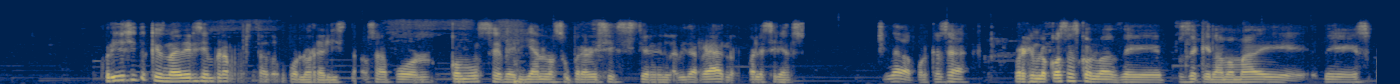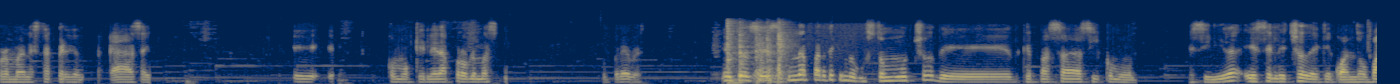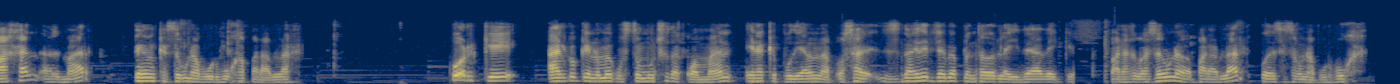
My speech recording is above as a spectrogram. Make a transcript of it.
Pero yo siento que Snyder siempre ha apostado por lo realista, o sea, por cómo se verían los superhéroes si existieran en la vida real, cuáles serían chingada, porque, o sea, por ejemplo, cosas con las de, pues, de que la mamá de, de Superman está perdiendo la casa y eh, eh, como que le da problemas super Entonces, una parte que me gustó mucho de que pasa así como recibida es el hecho de que cuando bajan al mar tengan que hacer una burbuja para hablar. Porque algo que no me gustó mucho de Aquaman era que pudieran, o sea, Snyder ya había plantado la idea de que para hacer una, para hablar puedes hacer una burbuja.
